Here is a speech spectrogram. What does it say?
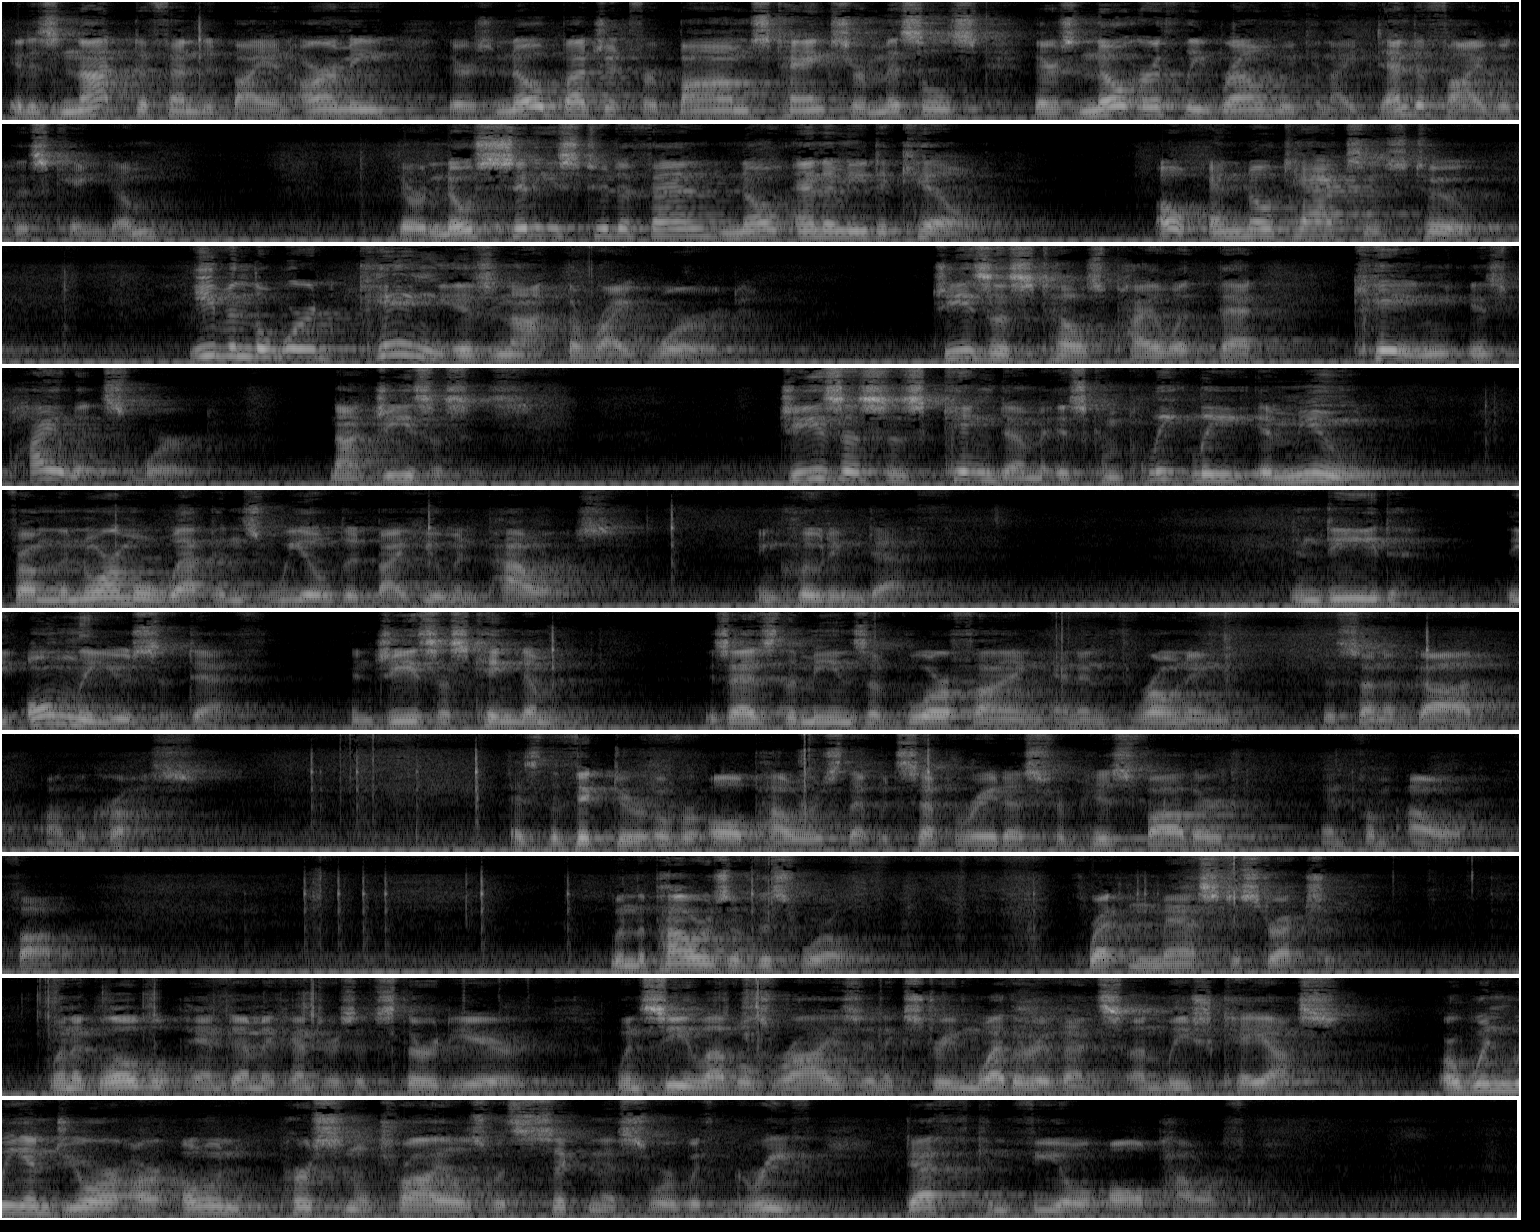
It is not defended by an army. There's no budget for bombs, tanks, or missiles. There's no earthly realm we can identify with this kingdom. There are no cities to defend, no enemy to kill. Oh, and no taxes, too. Even the word king is not the right word. Jesus tells Pilate that king is Pilate's word, not Jesus's. Jesus's kingdom is completely immune from the normal weapons wielded by human powers, including death. Indeed, the only use of death in Jesus' kingdom is as the means of glorifying and enthroning the Son of God on the cross. As the victor over all powers that would separate us from his Father and from our Father. When the powers of this world threaten mass destruction, when a global pandemic enters its third year, when sea levels rise and extreme weather events unleash chaos, or when we endure our own personal trials with sickness or with grief, death can feel all powerful.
